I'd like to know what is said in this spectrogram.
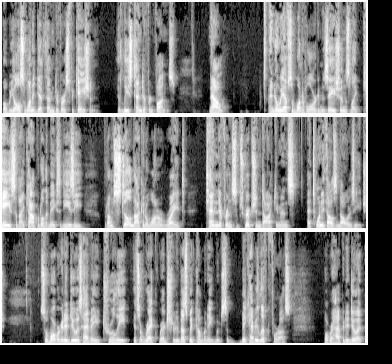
But we also want to get them diversification, at least 10 different funds. Now, I know we have some wonderful organizations like CAIS and iCapital that makes it easy, but I'm still not going to want to write 10 different subscription documents at $20,000 each. So what we're going to do is have a truly, it's a RIC, registered investment company, which is a big heavy lift for us, but we're happy to do it,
